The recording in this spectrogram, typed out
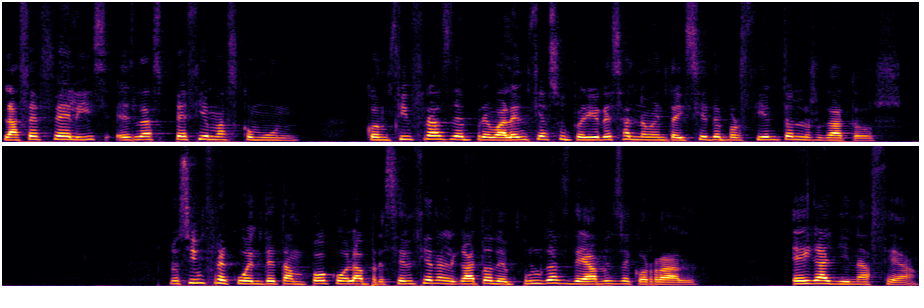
La C. felis es la especie más común, con cifras de prevalencia superiores al 97% en los gatos. No es infrecuente tampoco la presencia en el gato de pulgas de aves de corral, E. gallinácea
